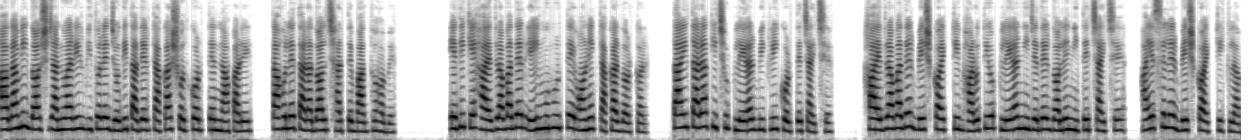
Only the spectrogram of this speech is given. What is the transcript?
আগামী দশ জানুয়ারির ভিতরে যদি তাদের টাকা শোধ করতে না পারে, তাহলে তারা দল ছাড়তে বাধ্য হবে। এদিকে হায়দ্রাবাদের এই মুহূর্তে অনেক টাকার দরকার, তাই তারা কিছু প্লেয়ার বিক্রি করতে চাইছে। হায়দ্রাবাদের বেশ কয়েকটি ভারতীয় প্লেয়ার নিজেদের দলে নিতে চাইছে, আইএসএলের বেশ কয়েকটি ক্লাব।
